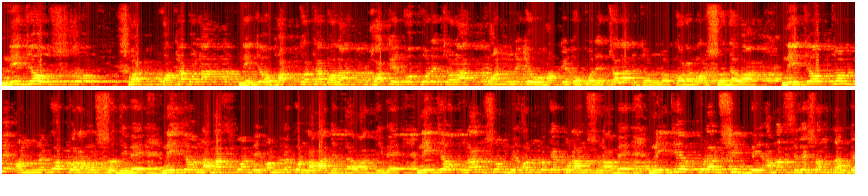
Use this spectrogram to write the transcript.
নিজেও সৎ কথা বলা, নিজেও হক কথা বলা, হকের ওপরে চলা, অন্যকেও হকের ওপরে চলার জন্য পরামর্শ দেওয়া। নিজেও চলবে, অন্যকেও পরামর্শ দিবে। নিজেও নামাজ পড়বে অন্যকে নামাজের দাওয়াত দিবে। নিজেও কোরআন শুনবে, অন্যকে কোরআন শোনাবে। নিজেও কোরআন শিখবে, আমার ছেলে সন্তানকে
